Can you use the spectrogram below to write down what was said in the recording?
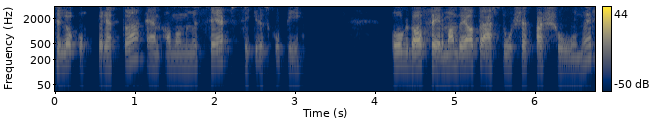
til å opprette en anonymisert sikkerhetskopi. Og da ser man det at det er stort sett personer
